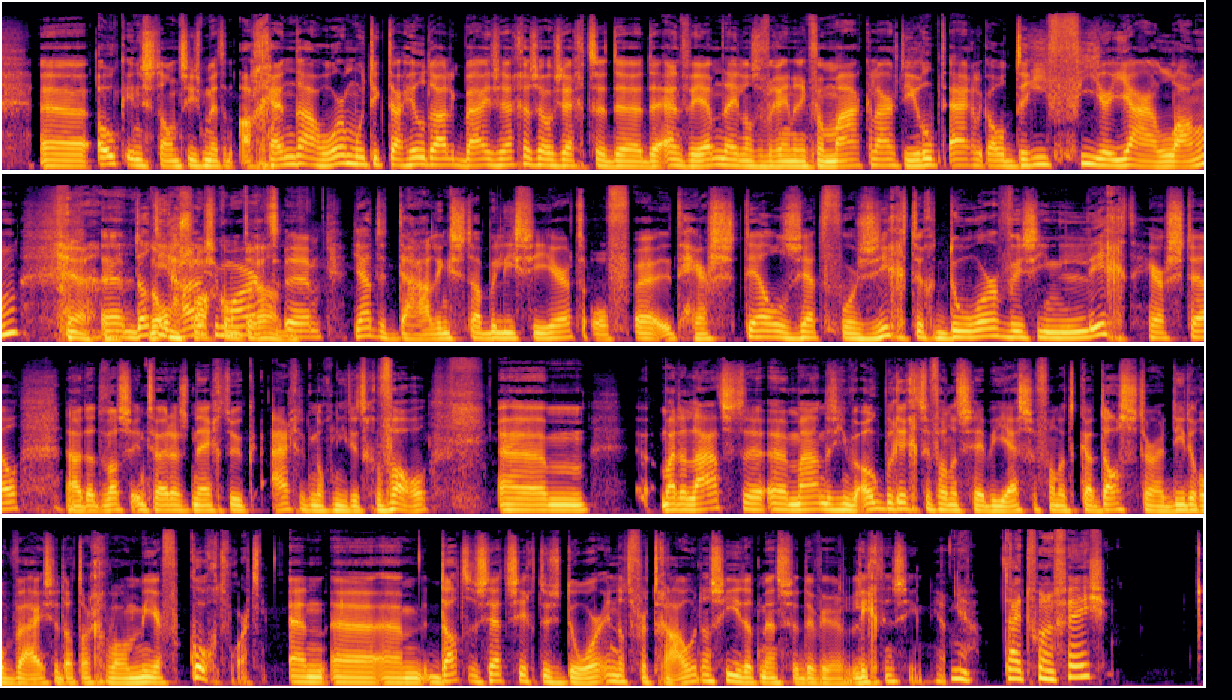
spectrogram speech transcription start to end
ook instanties met een agenda, hoor, moet ik daar heel duidelijk bij zeggen. Zo zegt de, de NVM, Nederlandse Vereniging van Makelaars... die roept eigenlijk al drie, vier jaar lang... Ja, dat die huizenmarkt ja, de daling stabiliseert... of het herstel zet voorzichtig door. We zien licht herstel. Nou, dat was in 2009 natuurlijk eigenlijk nog niet het geval. Um, maar de laatste uh, maanden zien we ook berichten van het CBS... van het kadaster die erop wijzen dat er gewoon meer verkocht wordt. En uh, um, dat zet zich dus door in dat vertrouwen. Dan zie je dat mensen er weer licht in zien. Ja. ja. Tijd voor een feestje?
